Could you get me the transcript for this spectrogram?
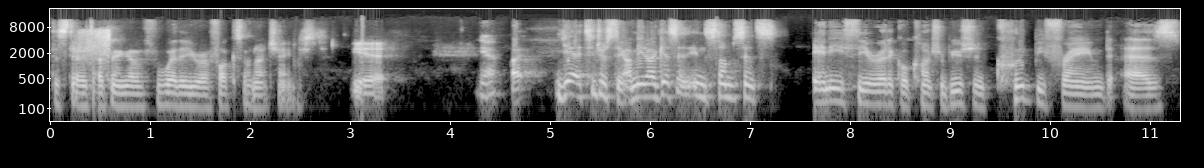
the stereotyping of whether you're a fox or not changed. Yeah, yeah, I, yeah. It's interesting. I mean, I guess in some sense, any theoretical contribution could be framed as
